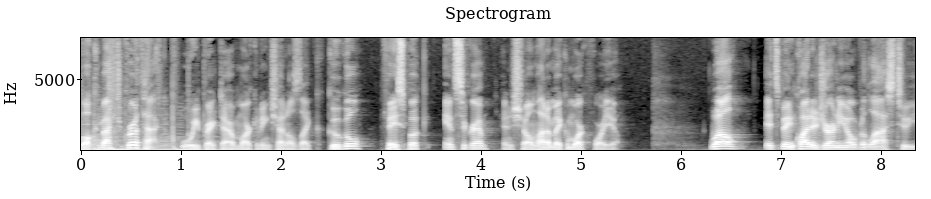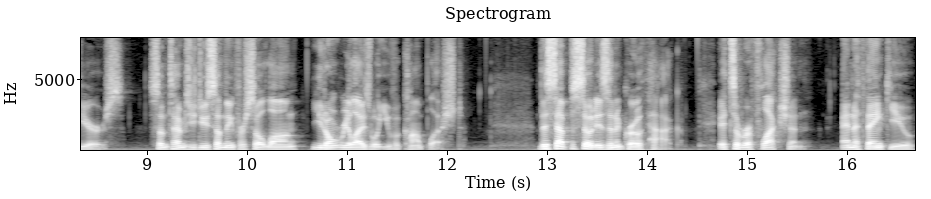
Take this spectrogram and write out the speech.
Welcome back to Growth Hack, where we break down marketing channels like Google, Facebook, Instagram, and show them how to make them work for you. Well, it's been quite a journey over the last two years. Sometimes you do something for so long, you don't realize what you've accomplished. This episode isn't a growth hack, it's a reflection and a thank you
